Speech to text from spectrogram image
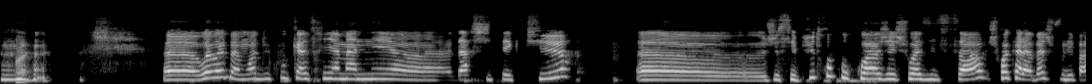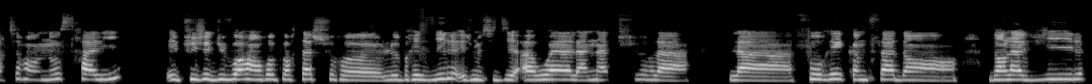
Ouais. ouais, ouais, bah moi du coup quatrième année d'architecture. Je sais plus trop pourquoi j'ai choisi ça. Je crois qu'à la base je voulais partir en Australie Et puis j'ai dû voir un reportage sur le Brésil et je me suis dit ah ouais la nature, la la forêt comme ça dans dans la ville,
